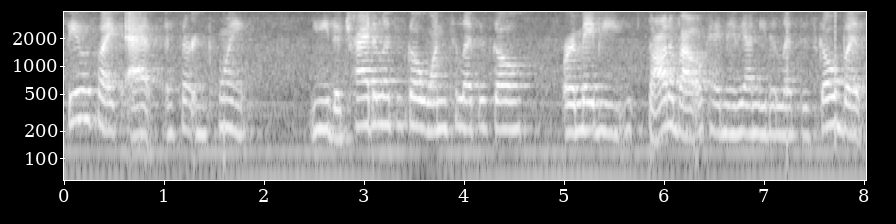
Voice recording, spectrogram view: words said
feels like at a certain point, you either try to let this go, wanted to let this go, or maybe thought about, okay, maybe I need to let this go. But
